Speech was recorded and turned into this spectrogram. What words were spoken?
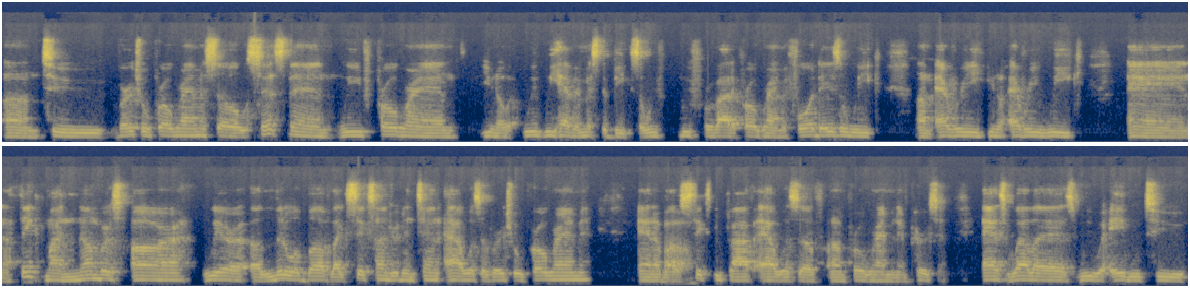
um, to virtual programming. So since then, we've programmed you know, we, we haven't missed a beat. So we've we've provided programming four days a week, um, every you know every week, and I think my numbers are we're a little above like 610 hours of virtual programming, and about wow. 65 hours of um, programming in person, as well as we were able to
